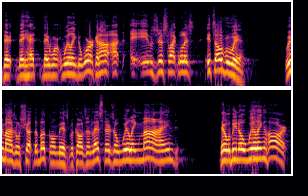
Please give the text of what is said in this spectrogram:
they, they had they weren't willing to work. And I, I, it was just like, well, it's it's over with. We might as well shut the book on this because unless there's a willing mind, there will be no willing heart.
